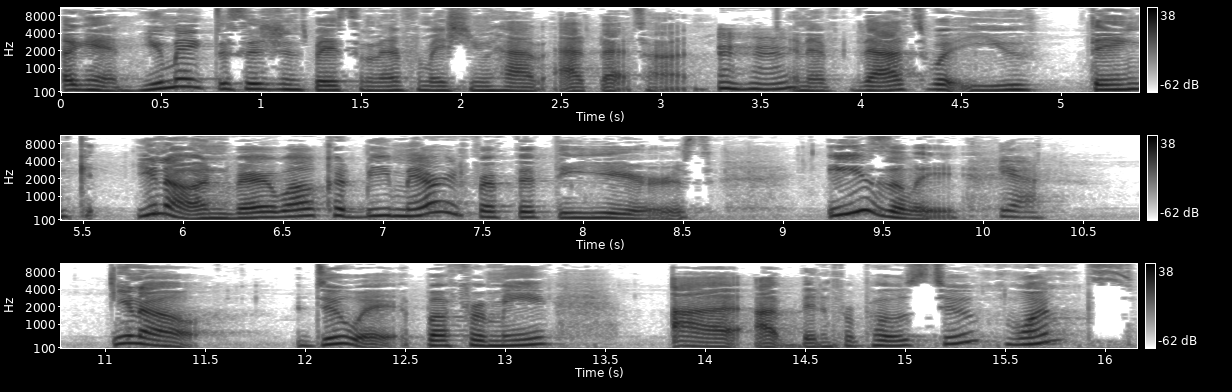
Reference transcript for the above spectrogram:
again, you make decisions based on the information you have at that time. Mm-hmm. And if that's what you think, you know, and very well could be married for 50 years easily Yeah. you know, do it. But for me, I I've been proposed to once,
